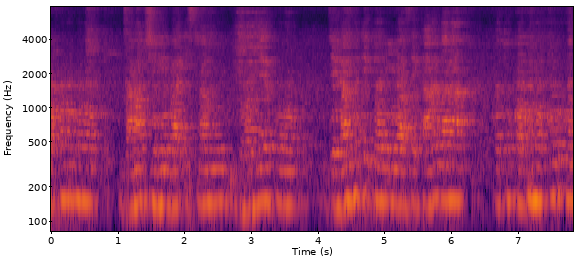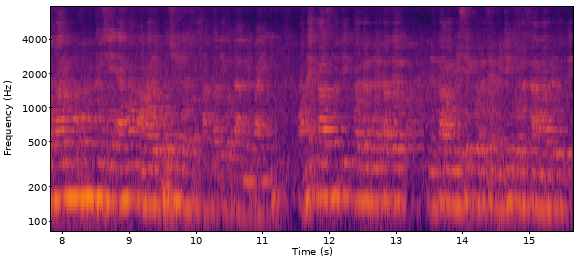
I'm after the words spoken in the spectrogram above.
কখনো কোনো জামাত শিবির বা ইসলাম ধর্মের কোনো যে রাজনৈতিক দলগুলো আছে, কারও দ্বারা কখনো যে এমন আমার সাংবাদিকতা আমি পাইনি। অনেক রাজনৈতিক দলের নেতাদের, নেতারা মিছিল করেছে মিটিং করেছে আমার বিরুদ্ধে,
